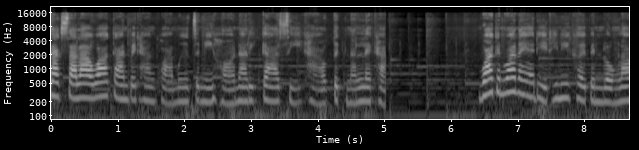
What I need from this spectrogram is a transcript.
จากศาลาว่าการไปทางขวามือจะมีหอนาฬิกาสีขาวตึกนั้นเลยค่ะ ว่ากันว่าในอดีตที่นี่เคยเป็นโรงเหล้า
